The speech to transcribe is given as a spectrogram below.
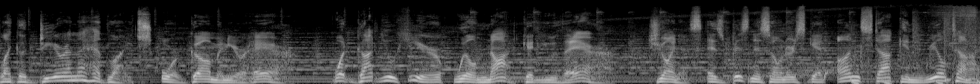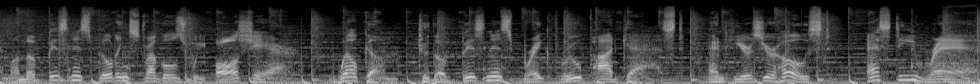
Like a deer in the headlights or gum in your hair. What got you here will not get you there. Join us as business owners get unstuck in real time on the business building struggles we all share. Welcome to the Business Breakthrough Podcast. And here's your host, Estie Rand.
